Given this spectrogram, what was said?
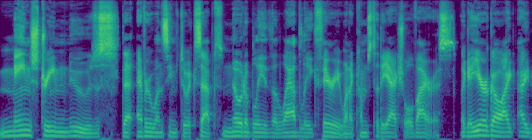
mainstream news that everyone seems to accept, notably the lab leak theory when it comes to the actual virus. Like a year ago, I, I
